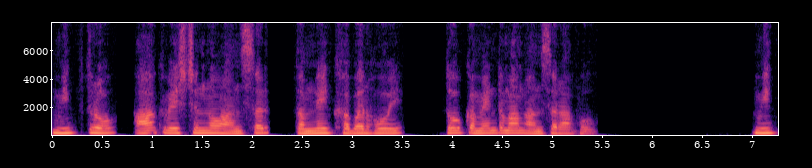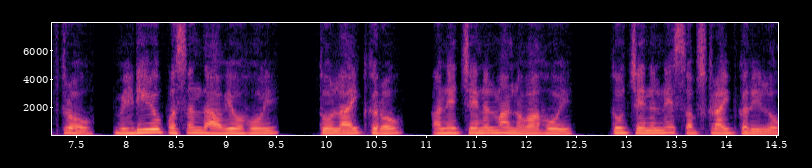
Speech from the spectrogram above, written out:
મિત્રો, આ ક્વેશ્ચનનો આન્સર તમને ખબર હોય તો કમેન્ટમાં આન્સર આપો. મિત્રો વીડિયો પસંદ આવ્યો હોય તો લાઈક કરો અને ચેનલમાં નવા હોય તો ચેનલને સબસ્ક્રાઇબ કરી લો.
